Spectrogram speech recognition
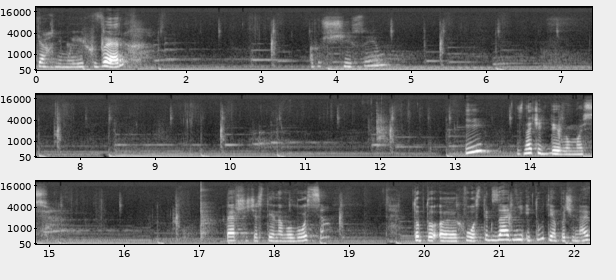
Тягнемо їх вверх, розчісуємо. І, значить, дивимось. Перша частина волосся, тобто е, хвостик задній, і тут я починаю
